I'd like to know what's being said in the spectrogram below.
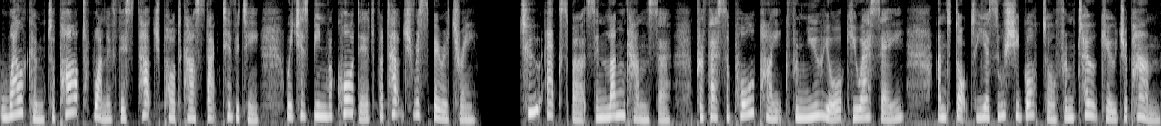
Welcome to part one of this Touch podcast activity, which has been recorded for Touch Respiratory. Two experts in lung cancer, Professor Paul Paik from New York, USA, and Dr. Yasushi Goto from Tokyo, Japan,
